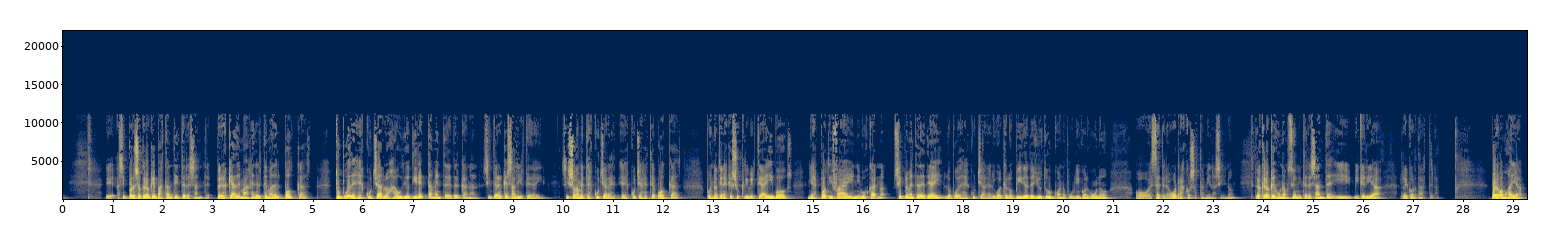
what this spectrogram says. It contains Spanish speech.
Eh, así, por eso creo que es bastante interesante. Pero es que además en el tema del podcast, tú puedes escuchar los audios directamente desde el canal, sin tener que salirte de ahí. Si solamente escuchas, escuchas este podcast, pues no tienes que suscribirte a iVoox, ni a Spotify, ni buscar, simplemente desde ahí lo puedes escuchar, al igual que los vídeos de YouTube cuando publico alguno, o etcétera, u otras cosas también así, ¿no? Entonces creo que es una opción interesante y, quería recordártela. Bueno, vamos allá.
